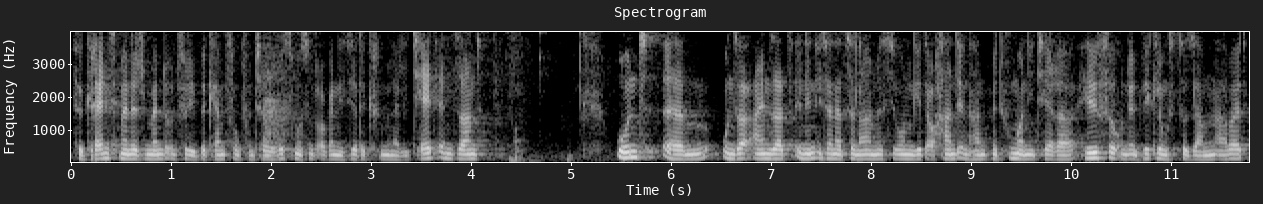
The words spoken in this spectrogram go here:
für Grenzmanagement und für die Bekämpfung von Terrorismus und organisierte Kriminalität entsandt. Und ähm, unser Einsatz in den internationalen Missionen geht auch Hand in Hand mit humanitärer Hilfe und Entwicklungszusammenarbeit.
